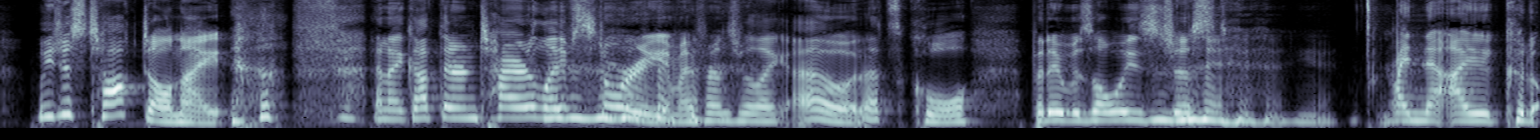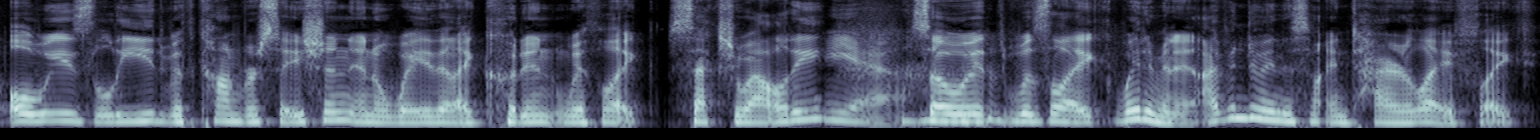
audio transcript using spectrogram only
we just talked all night and I got their entire life story. And my friends were like, oh, that's cool. But it was always just yeah. I I could always lead with conversation in a way that I couldn't with like sexuality. Yeah. So it was like, wait a minute, I've been doing this my entire life. Like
